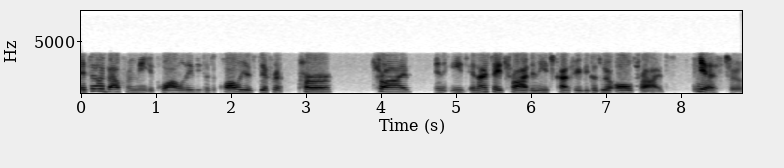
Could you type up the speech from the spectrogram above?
It's not about for me equality because equality is different per tribe in each. And I say tribe in each country because we're all tribes. Yes, true.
